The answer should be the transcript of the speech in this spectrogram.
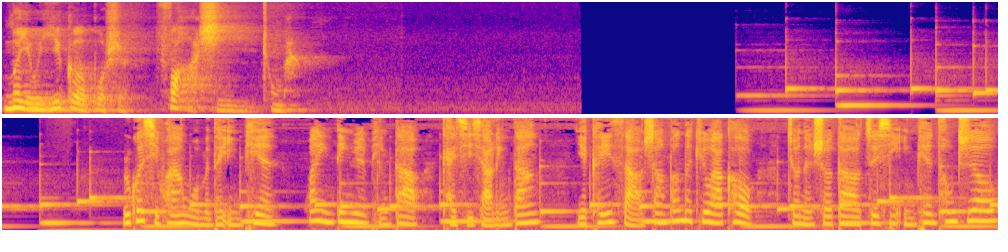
没有一个不是法喜充满。如果喜欢我们的影片，欢迎订阅频道，开启小铃铛，也可以扫上方的 Q R code，就能收到最新影片通知哦。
